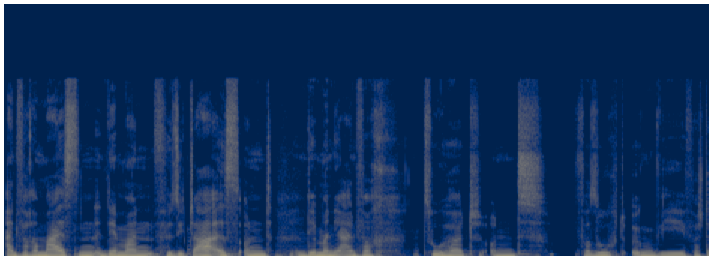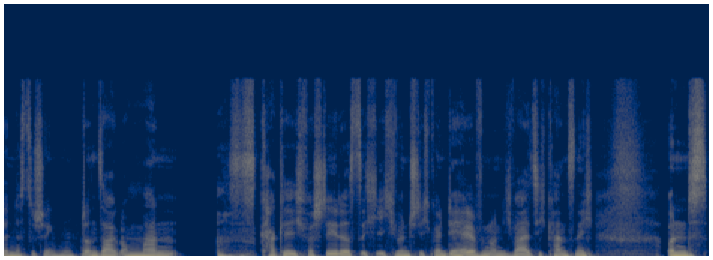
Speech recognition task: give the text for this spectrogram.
einfach am meisten, indem man für sie da ist und indem man ihr einfach zuhört und versucht, irgendwie Verständnis zu schenken. Dann sagt, oh Mann, das ist kacke, ich verstehe das, ich, ich wünschte, ich könnte dir helfen und ich weiß, ich kann es nicht. Und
